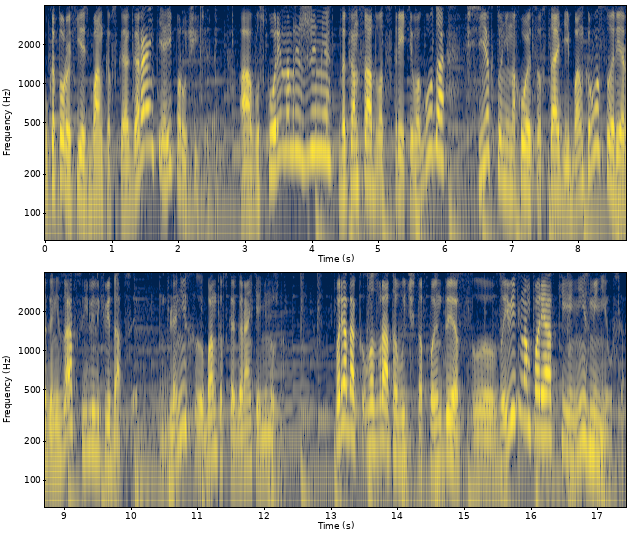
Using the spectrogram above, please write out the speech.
у которых есть банковская гарантия и поручители. А в ускоренном режиме до конца 2023 года все, кто не находится в стадии банкротства, реорганизации или ликвидации. Для них банковская гарантия не нужна. Порядок возврата вычетов по НДС э, в заявительном порядке не изменился.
